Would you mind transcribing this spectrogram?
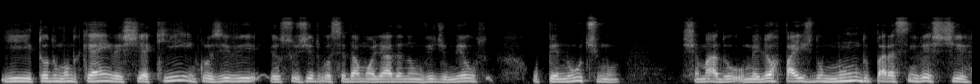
e todo mundo quer investir aqui. Inclusive, eu sugiro você dar uma olhada num vídeo meu, o penúltimo, chamado O Melhor País do Mundo para se Investir,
